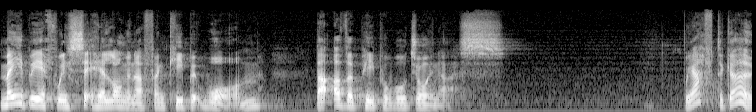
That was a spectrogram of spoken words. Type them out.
maybe if we sit here long enough and keep it warm, that other people will join us. We have to go.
